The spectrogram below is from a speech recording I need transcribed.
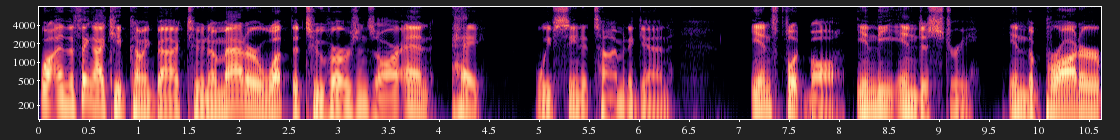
Well, and the thing I keep coming back to, no matter what the two versions are, and hey, we've seen it time and again in football, in the industry, in the broader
